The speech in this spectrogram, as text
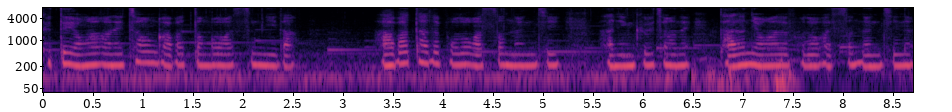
그때 영화관에 처음 가봤던 것 같습니다. 아바타를 보러 갔었는지 아닌 그 전에 다른 영화를 보러 갔었는지는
